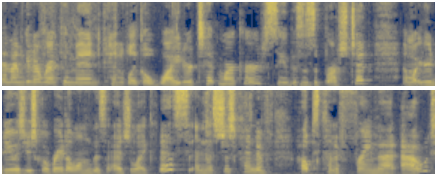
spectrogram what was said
and I'm going to recommend kind of like a wider tip marker. See, this is a brush tip, and what you're going to do is you just go right along this edge like this, and this just kind of helps kind of frame that out.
